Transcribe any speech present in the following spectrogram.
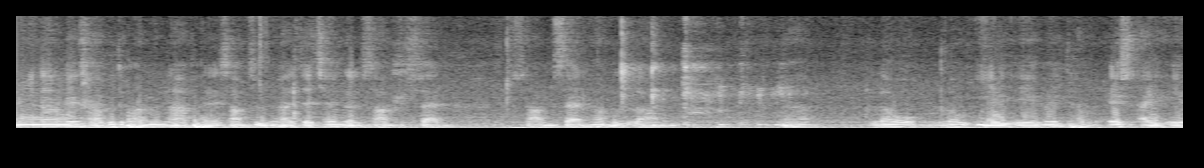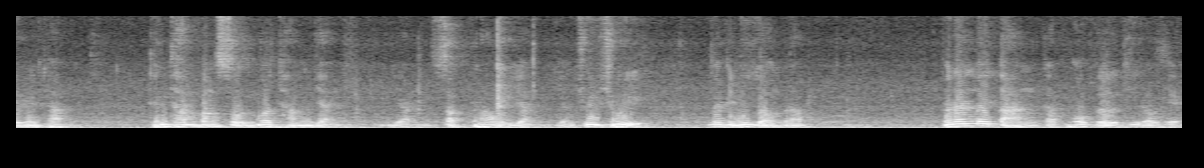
มีนาเมษาพฤษภาคมนาภายในสามสิบนาจะใช้เงินสามแสนสามแสนห้าหมื่นล้านนะ แล้วแล้ว EIA ไม่ทำ SIA ไม่ทำถึงทำบางส่วนก็ทำอย่างอย่างสับเพร่าอย่างอย่างช่วยช่วยไม่เป็นที่ยอมรับ เพราะนั้นไม่ต่างกับโฮเบลที่เราเห็น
